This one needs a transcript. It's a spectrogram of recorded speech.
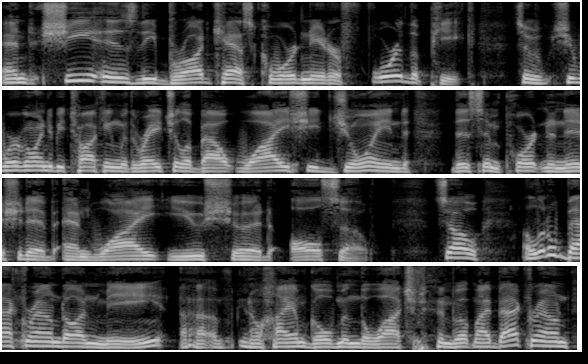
And she is the broadcast coordinator for the peak. So she, we're going to be talking with Rachel about why she joined this important initiative and why you should also. So, a little background on me. Uh, you know, hi, I'm Goldman, the Watchman, but my background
